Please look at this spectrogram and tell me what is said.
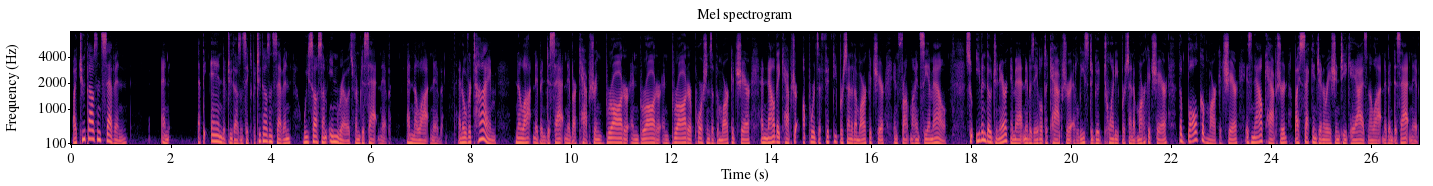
by 2007, and at the end of 2006, but 2007, we saw some inroads from dasatinib and nilotinib. And over time, nilotinib and dasatinib are capturing broader and broader and broader portions of the market share, and now they capture upwards of 50% of the market share in frontline CML. So even though generic imatinib is able to capture at least a good 20% of market share, the bulk of market share is now captured by second generation TKIs, nilotinib and dasatinib,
